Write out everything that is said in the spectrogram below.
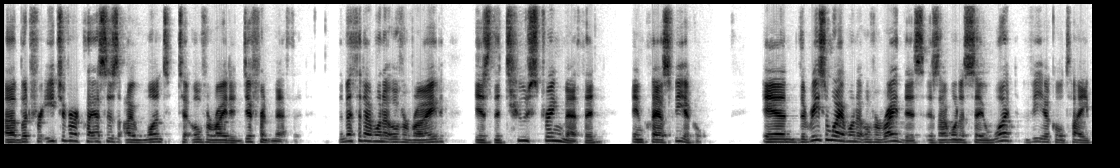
uh, but for each of our classes, I want to override a different method. The method I want to override is the toString method in class vehicle. And the reason why I want to override this is I want to say what vehicle type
